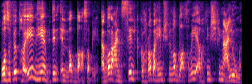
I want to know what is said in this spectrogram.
وظيفتها إيه؟ إن هي بتنقل نبضة عصبية. عبارة عن سلك كهرباء هيمشي في النبضة العصبية أو هتمشي فيه معلومة.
